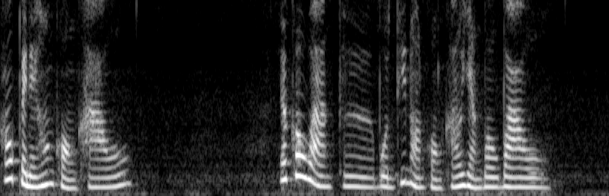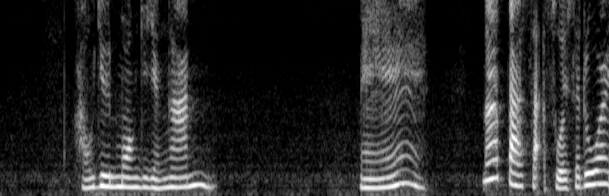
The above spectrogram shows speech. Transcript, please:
เข้าไปในห้องของเขา แล้วก็วางเธอบนที่นอนของเขาอย่างเบาๆ เขายืนมองอยู่อย่างนั้น แหม หน้าตาสะสวยซะด้วย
